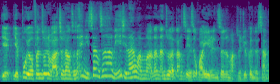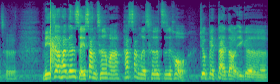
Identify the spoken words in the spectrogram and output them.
也也不由分说就把他叫上车，说：“哎，你上车啊，你一起来玩嘛。”那男主角当时也是怀疑人生的嘛，所以就跟着上车。你知道他跟谁上车吗？他上了车之后就被带到一个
